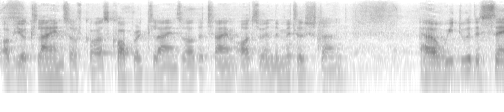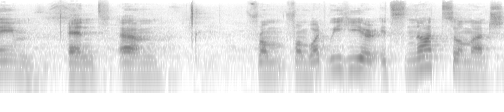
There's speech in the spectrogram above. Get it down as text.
of your clients, of course, corporate clients all the time, also in the Mittelstand. Uh, we do the same. And um, from, from what we hear, it's not so much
